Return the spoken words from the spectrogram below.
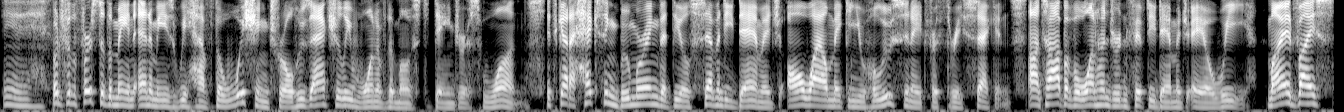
But for the first of the main enemies, we have the Wishing Troll, who's actually one of the most dangerous ones. It's got a hexing boomerang that deals 70 damage, all while making you hallucinate for 3 seconds, on top of a 150 damage AoE. My advice,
